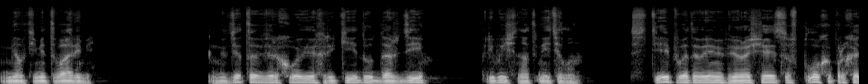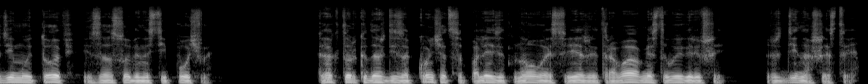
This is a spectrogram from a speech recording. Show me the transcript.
мелкими тварями. «Где-то в верховьях реки идут дожди», — привычно отметил он. Степь в это время превращается в плохо проходимую топь из-за особенностей почвы. Как только дожди закончатся, полезет новая свежая трава вместо выгоревшей. Жди нашествия.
